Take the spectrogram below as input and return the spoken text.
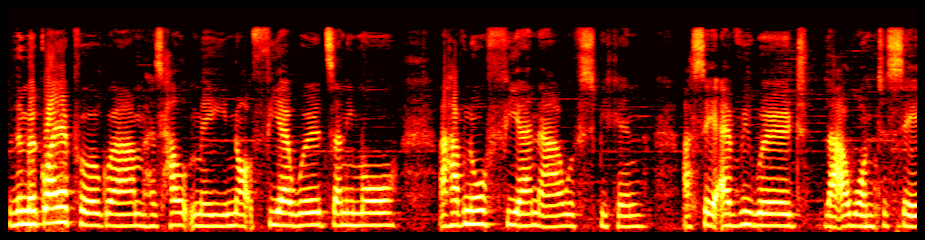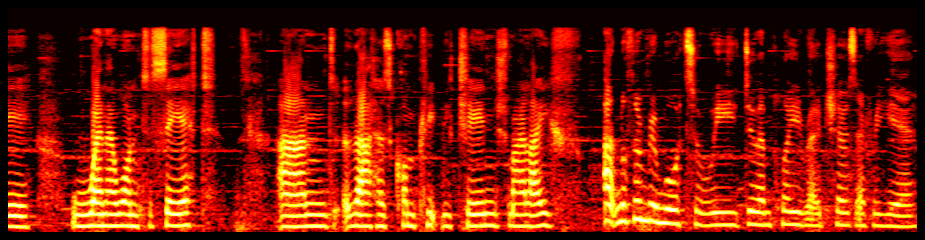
The McGuire program has helped me not fear words anymore. I have no fear now of speaking I say every word that I want to say when I want to say it. And that has completely changed my life. At Northumbrian Water we do employee roadshows every year.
